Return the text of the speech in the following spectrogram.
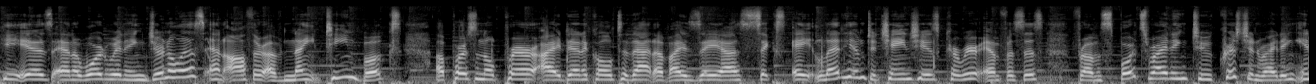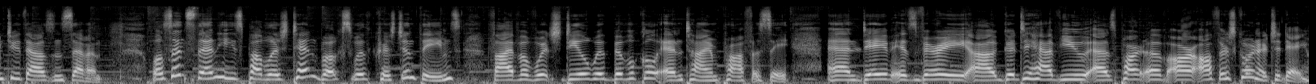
He is an award winning journalist and author of 19 books a personal prayer identical to that of Isaiah 6 8 led him to change his career emphasis from sports writing to Christian writing in 2007. Well, since then, he's published 10 books with Christian themes, five of which deal with biblical end time prophecy. And Dave, it's very uh, good to have you as part of our Author's Corner today.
